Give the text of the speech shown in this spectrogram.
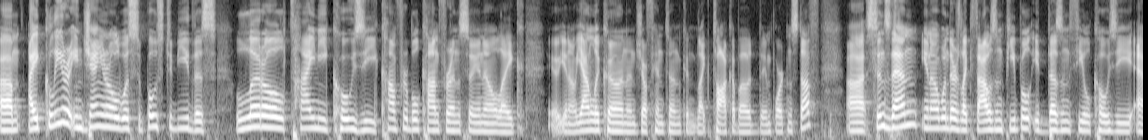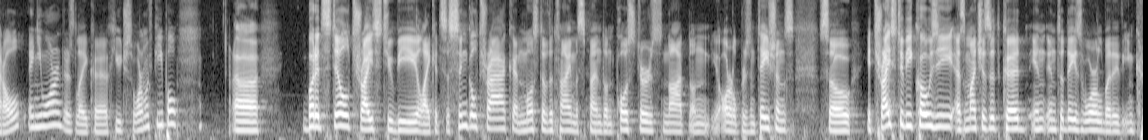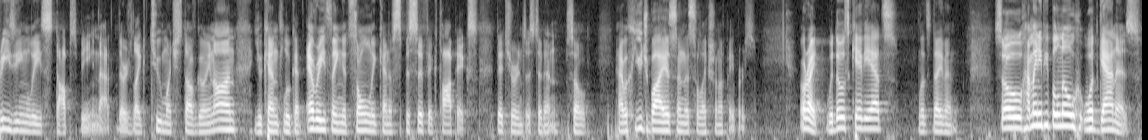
Um, ICLR in general was supposed to be this little, tiny, cozy, comfortable conference, so, you know, like you know, Yann LeCun and Geoff Hinton can like talk about the important stuff. Uh, since then, you know, when there's like thousand people, it doesn't feel cozy at all anymore. There's like a huge swarm of people. Uh, but it still tries to be like it's a single track and most of the time is spent on posters not on oral presentations. So it tries to be cozy as much as it could in, in today's world but it increasingly stops being that. There's like too much stuff going on. You can't look at everything. It's only kind of specific topics that you're interested in. So have a huge bias in the selection of papers. All right with those caveats let's dive in. So how many people know what GAN is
